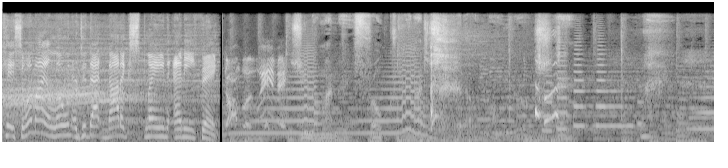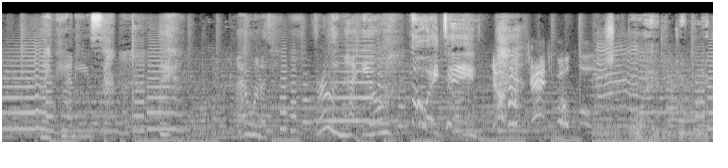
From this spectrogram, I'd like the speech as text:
Okay, so am I alone, or did that not explain anything? Don't believe it. Cause you know my name's Froku. I just said that alone. You know what I'm saying? My panties. I, I want to throw them at you. No 18! Now's your chance, Froku. So go ahead and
